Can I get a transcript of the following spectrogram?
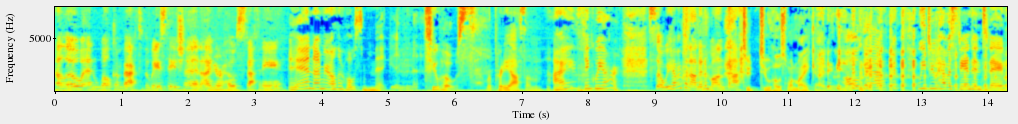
Hello and welcome back to the Way Station. I'm your host, Stephanie. And I'm your other host, Megan. Two hosts. We're pretty awesome. I think we are. So we haven't been on in a month. Two, two hosts, one mic. I, Oh, yeah. we do have a stand in today.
